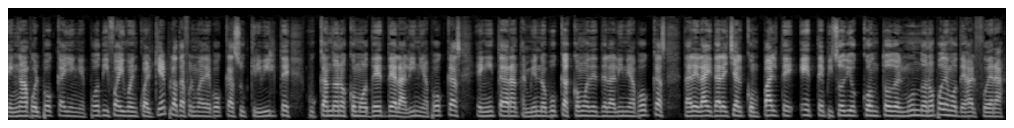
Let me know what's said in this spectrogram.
en Apple Podcast y en Spotify o en cualquier plataforma de podcast. Suscribirte buscándonos como desde la línea podcast. En Instagram también nos buscas como desde la línea podcast. Dale like, dale share, comparte este episodio con todo el mundo. No podemos dejar fuera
